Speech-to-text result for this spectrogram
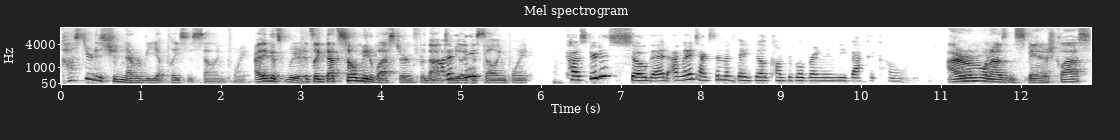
custard is should never be a place's selling point. I think it's weird. It's like that's so midwestern for that to be like a selling point. Custard is so good. I'm gonna text them if they feel comfortable bringing me back a cone. I remember when I was in Spanish class,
